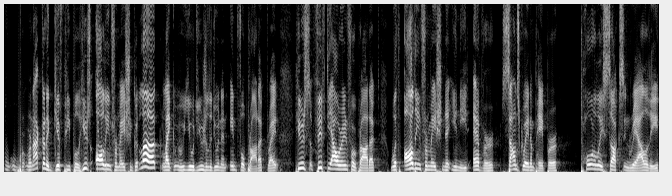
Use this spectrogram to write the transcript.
we're not going to give people here's all the information. Good luck, like you would usually do in an info product, right? Here's a 50 hour info product with all the information that you need ever. Sounds great on paper totally sucks in reality.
